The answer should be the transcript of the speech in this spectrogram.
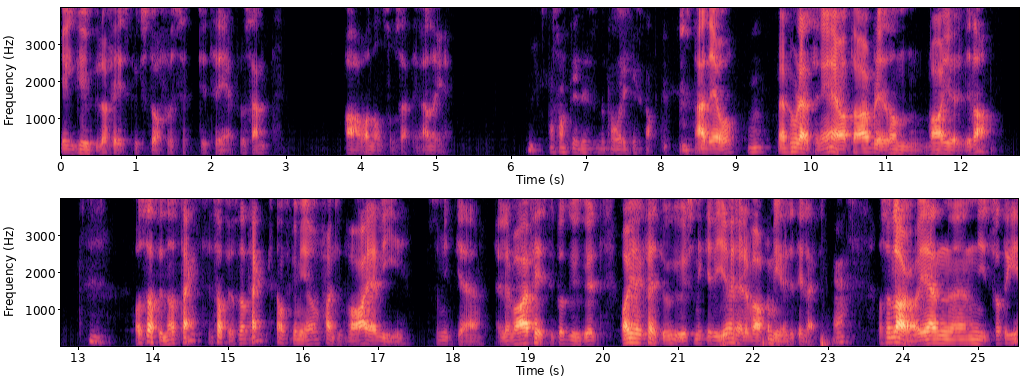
vil Google og Facebook stå for 73 av annonseomsetninga i Norge. Og samtidig så betaler ikke skatt. Nei, det òg. Mm. Men problemstillingen er jo at da blir det sånn Hva gjør vi da? Mm. Og så satte vi oss tenkt, satte oss og tenkt ganske mye og fant ut hva er vi som ikke Eller hva er Facebook og Google Hva gjør Facebook og Google som ikke vi gjør, eller hva kan vi gjøre i tillegg? Ja. Og så laga vi en, eh, ny strategi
